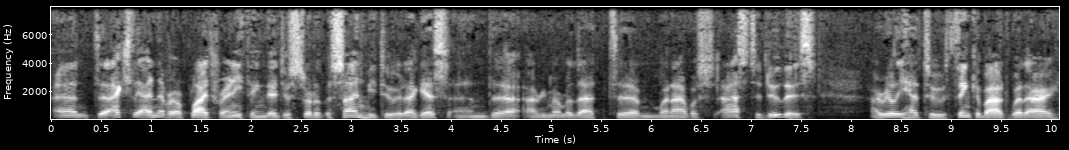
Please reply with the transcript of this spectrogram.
and uh, actually, I never applied for anything. They just sort of assigned me to it, I guess. And uh, I remember that um, when I was asked to do this, I really had to think about whether I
